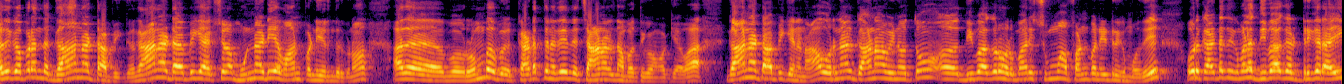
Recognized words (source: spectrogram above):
அதுக்கப்புறம் இந்த கானா டாபிக் கானா டாபிக் ஆக்சுவலாக முன்னாடியே வான் பண்ணியிருந்துருக்கணும். அதை ரொம்ப கடத்தினதே இந்த சேனல் தான் பார்த்துக்கோங்க ஓகேவா கானா டாபிக் என்னன்னா ஒரு நாள் கானா வினோத்தும் திவாகரும் ஒரு மாதிரி சும்மா ஃபன் பண்ணிட்டு இருக்கும்போது ஒரு கட்டத்துக்கு மேலே திவாகர் ட்ரிகர் ஆகி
